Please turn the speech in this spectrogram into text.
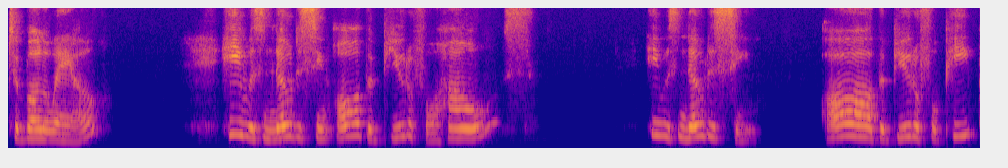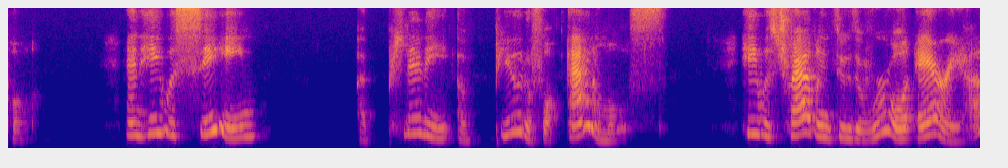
to Bulawayo, he was noticing all the beautiful homes. He was noticing all the beautiful people. And he was seeing a plenty of beautiful animals. He was traveling through the rural area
